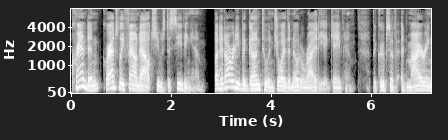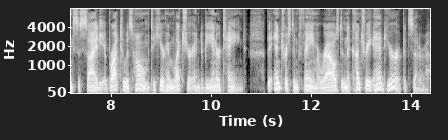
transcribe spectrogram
Crandon gradually found out she was deceiving him, but had already begun to enjoy the notoriety it gave him, the groups of admiring society it brought to his home to hear him lecture and to be entertained, the interest and fame aroused in the country and Europe, etc.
